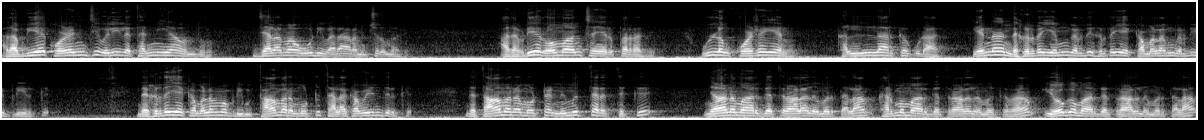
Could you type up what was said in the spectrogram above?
அது அப்படியே குழஞ்சி வெளியில் தண்ணியாக வந்துடும் ஜலமாக ஓடி வர ஆரம்பிச்சிடும் அது. அது அப்படியே ரோமாஞ்சம் ஏற்படுறது. உள்ளம் குழையணும். கல்லாக இருக்கக்கூடாது. ஏன்னா இந்த ஹிருதயம்ங்கிறது ஹிருதய கமலம்ங்கிறது இப்படி இருக்குது இந்த ஹிருதய கமலம் அப்படி தாமரை மூட்டு தலை கவிழ்ந்திருக்கு. இந்த தாமரை மொட்டை நிமித்தரத்துக்கு ஞான மார்க்கத்தினால நிமிர்த்தலாம் கர்ம மார்க்கத்தினால நிமிர்த்தலாம் யோக மார்க்கத்தினால நிமிர்த்தலாம்.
